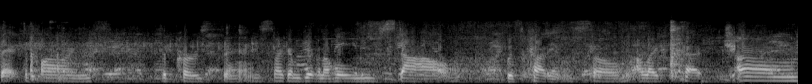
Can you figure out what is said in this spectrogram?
That defines the person. It's like I'm giving a whole new style with cutting. So I like to cut. Um,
